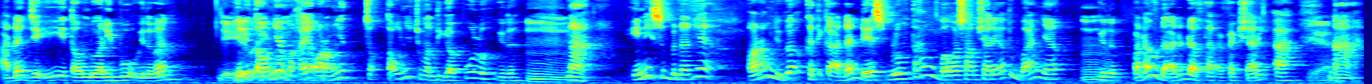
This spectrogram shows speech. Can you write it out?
Ada JI tahun 2000 gitu kan. JI Jadi 2000. tahunnya makanya orangnya tahunnya cuma 30 gitu. Hmm. Nah, ini sebenarnya orang juga ketika ada des belum tahu bahwa saham syariah tuh banyak gitu. Padahal udah ada daftar efek syariah. Hmm. Iya. Nah,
